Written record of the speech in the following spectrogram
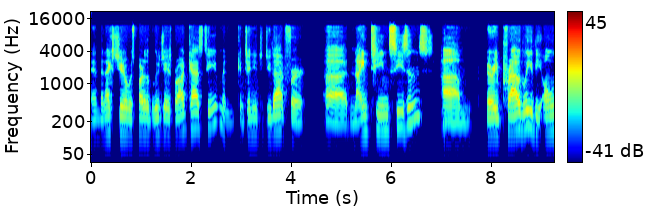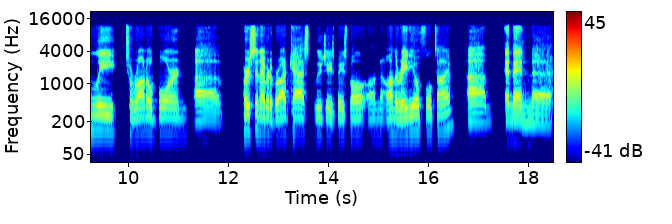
and the next year was part of the Blue Jays broadcast team, and continued to do that for uh, 19 seasons. Um, very proudly, the only Toronto born uh, person ever to broadcast Blue Jays baseball on, on the radio full time. Um, and then uh,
